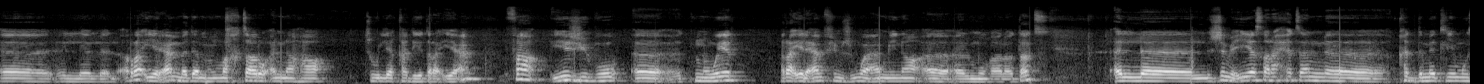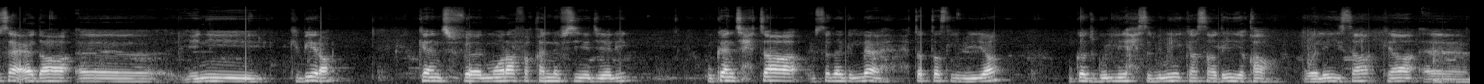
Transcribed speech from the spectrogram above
الرأي العام مادام هما اختاروا أنها تولي قضية رأي عام فيجب آه، تنوير الرأي العام في مجموعة من المغالطات. الجمعية صراحة قدمت لي مساعدة يعني كبيرة. كانت في المرافقة النفسية ديالي وكانت حتى أستاذة قلاح حتى اتصل بيا وكتقول لي حسبني كصديقة وليس ك آه،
